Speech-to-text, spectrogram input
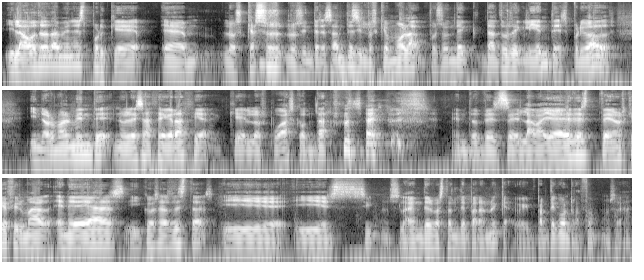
Y la otra también es porque em, los casos, los interesantes y los que mola, pues son de datos de clientes privados. Y normalmente no les hace gracia que los puedas contar, ¿sabes? Entonces, eh, la mayoría de veces tenemos que firmar NDAs y cosas de estas y, y es, sí, la gente es bastante paranoica, en parte con razón. O sea.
